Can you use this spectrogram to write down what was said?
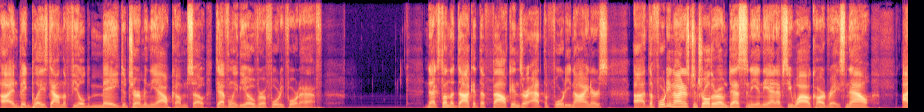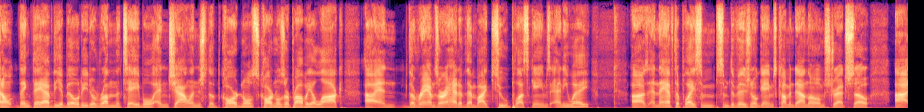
uh, and big plays down the field may determine the outcome. So definitely the over of 44 and a half. Next on the docket, the Falcons are at the 49ers. Uh, the 49ers control their own destiny in the NFC wildcard race. Now, I don't think they have the ability to run the table and challenge the Cardinals. Cardinals are probably a lock, uh, and the Rams are ahead of them by two plus games anyway. Uh, and they have to play some some divisional games coming down the home stretch. So, uh,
